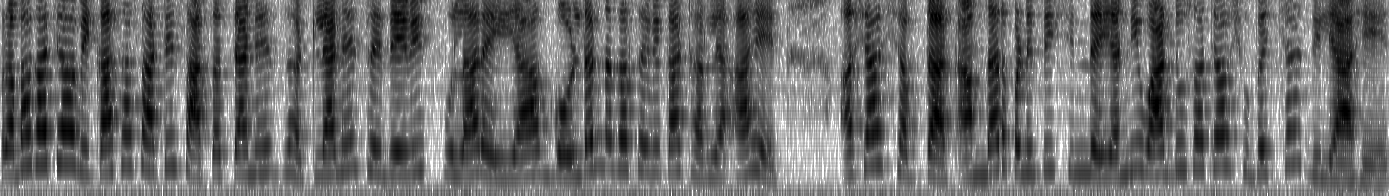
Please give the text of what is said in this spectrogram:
प्रभागाच्या विकासासाठी सातत्याने झटल्याने श्रीदेवी फुलारे या गोल्डन नगरसेविका ठरल्या आहेत. अशा शब्दात आमदार प्रणिती शिंदे यांनी वाढदिवसाच्या शुभेच्छा दिल्या आहेत.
